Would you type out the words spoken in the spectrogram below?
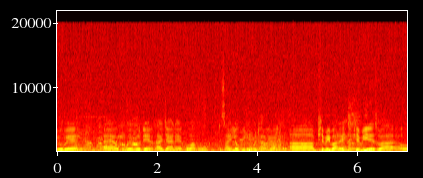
မျိုးပဲအဲဝယ်ဖို့တယ်တခါကျရင်လည်းကိုယ့်ဟာကိုဒီဇိုင်းလုပ်ပြီးတော့ဝတ်တာမျိုးလေအာဖြစ်မိပါတယ်ဖြစ်မိတယ်ဆိုတာဟို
